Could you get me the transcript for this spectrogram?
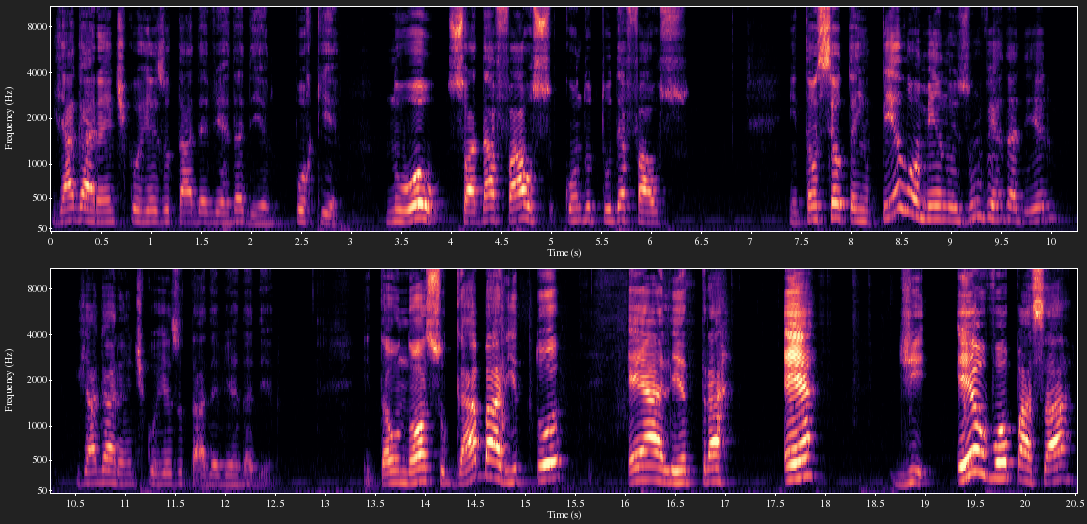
já garante que o resultado é verdadeiro. Por quê? No ou só dá falso quando tudo é falso. Então, se eu tenho pelo menos um verdadeiro, já garante que o resultado é verdadeiro. Então, o nosso gabarito é a letra E de eu vou passar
